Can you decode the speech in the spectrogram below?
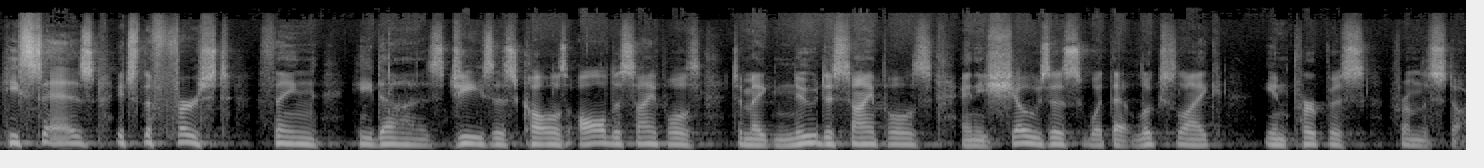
he says, it's the first thing he does. Jesus calls all disciples to make new disciples, and he shows us what that looks like in purpose from the start.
